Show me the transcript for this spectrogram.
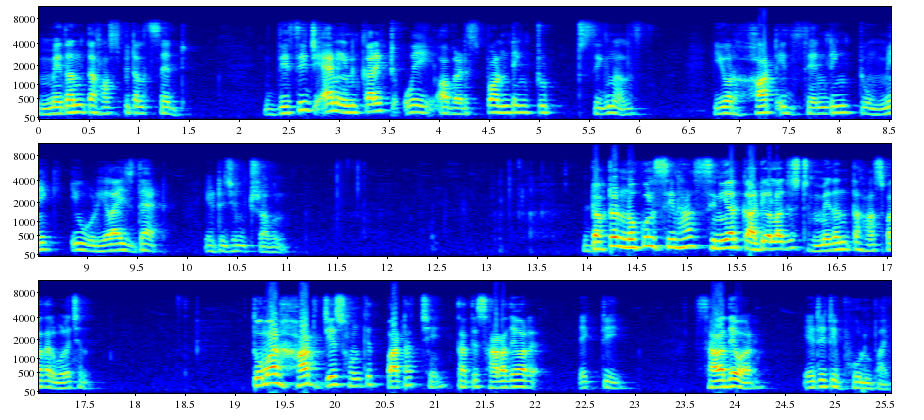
Medanta Hospital said, This is an incorrect way of responding to signals your heart is sending to make you realize that it is in trouble. Doctor Nakul Sinha senior cardiologist Medanta হাসপাতাল বলেছেন তোমার হার্ট যে সংকেত পাঠাচ্ছে তাতে সাড়া দেওয়ার একটি সাড়া দেওয়ার এটি একটি ভুল উপায়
